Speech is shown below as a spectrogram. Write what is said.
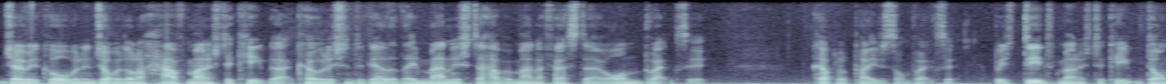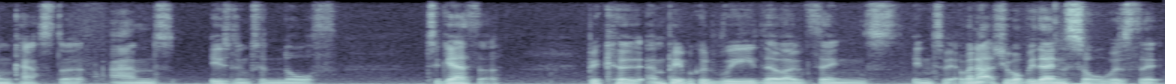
Jeremy Corbyn and John McDonnell have managed to keep that coalition together. They managed to have a manifesto on Brexit couple of pages on Brexit, which did manage to keep Doncaster and Islington North together, because and people could read their own things into it. I mean, actually, what we then saw was that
